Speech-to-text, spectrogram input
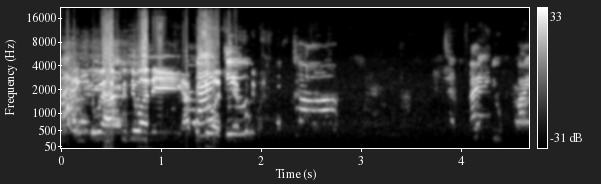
thank you happy Diwali happy Thank Diwali you. happy Diwali. Thank you bye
